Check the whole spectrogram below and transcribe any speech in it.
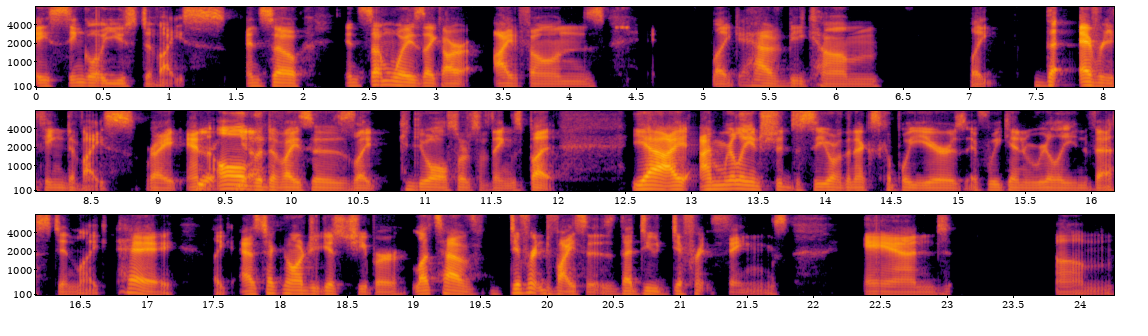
a single use device. And so in some ways like our iPhones like have become like the everything device, right? And yeah, all yeah. the devices like can do all sorts of things, but yeah, I, I'm really interested to see over the next couple years if we can really invest in like, hey, like as technology gets cheaper, let's have different devices that do different things and um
